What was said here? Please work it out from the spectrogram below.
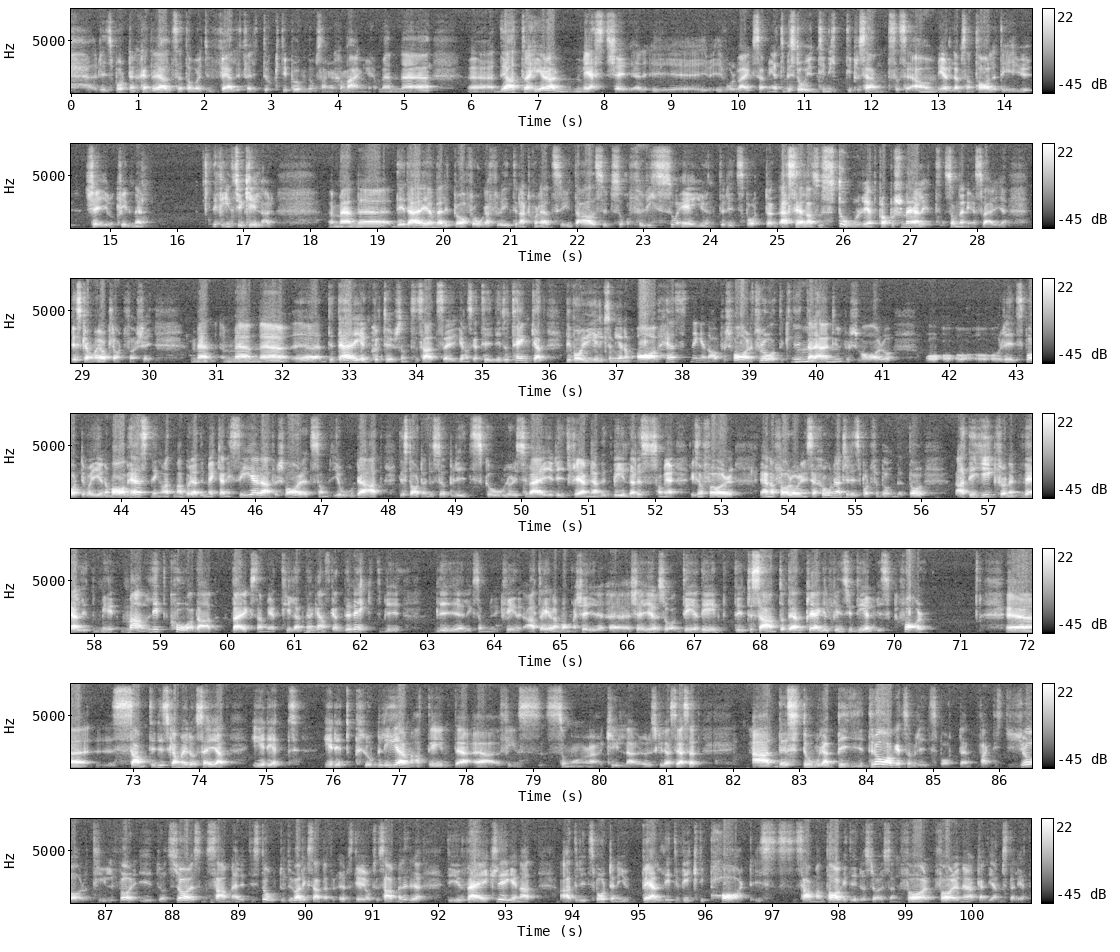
ridsporten generellt sett har varit väldigt, väldigt duktig på ungdomsengagemang. Men eh, eh det attraherar mest tjejer i, i, i, vår verksamhet. Det består ju till 90 procent så att säga, av mm. medlemsantalet det är ju tjejer och kvinnor. Det finns ju killar men eh, det där är en väldigt bra fråga för internationellt ser det inte alls ut så. Förvisso är ju inte ridsporten är sällan så stor rent proportionellt som den är i Sverige. Det ska man ju ha klart för sig. Men, men eh, det där är en kultur som satt sig ganska tidigt. Och tänk att det var ju liksom genom avhästningen av försvaret, för att återknyta det här till mm. försvar och, och, och, och, ridsport. Det var genom avhästning och att man började mekanisera försvaret som gjorde att det startades upp ridskolor i Sverige. Ridfrämjandet bildades som är liksom för, en av förorganisationerna till Ridsportförbundet. Och att det gick från en väldigt manligt kodad verksamhet till att ganska direkt bli bli eh, liksom attrahera många tjejer. Äh, tjejer så. Det, det, är, det är intressant och den prägel finns ju delvis kvar. Eh, samtidigt ska man ju då säga att är det ett, är det ett problem att det inte äh, finns så många killar? Och då skulle jag säga så att äh, det stora bidraget som ridsporten faktiskt gör och tillför idrottsrörelsen och samhället i stort. Och du Alexandra representerar ju också samhället i det. Det är ju verkligen att, att ridsporten är ju väldigt viktig part i sammantaget idrottsrörelsen för, för en ökad jämställdhet.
